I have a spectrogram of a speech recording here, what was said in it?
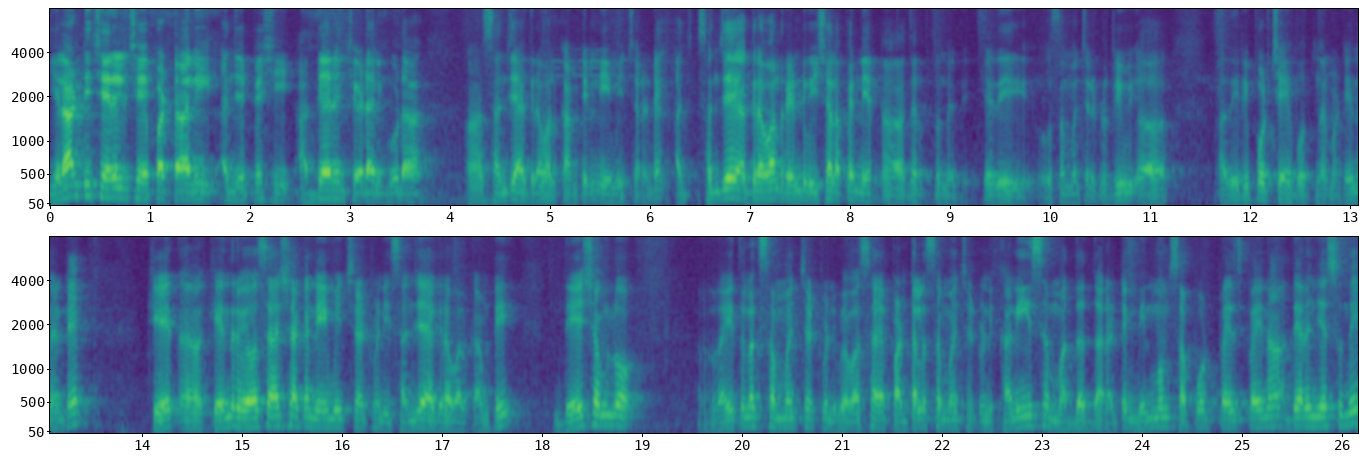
ఎలాంటి చర్యలు చేపట్టాలి అని చెప్పేసి అధ్యయనం చేయడానికి కూడా సంజయ్ అగ్రవాల్ కమిటీని నియమించారు. అంటే సంజయ్ అగ్రవాల్ రెండు విషయాలపై జరుపుతుంది అది. ఇది సంబంధించిన రివ్యూ అది రిపోర్ట్ చేయబోతుంది అనమాట ఏంటంటే కే కేంద్ర వ్యవసాయ శాఖ నియమించినటువంటి ఈ సంజయ్ అగ్రవాల్ కమిటీ దేశంలో రైతులకు సంబంధించినటువంటి వ్యవసాయ పంటలకు సంబంధించినటువంటి కనీస మద్దతు ధర అంటే మినిమం సపోర్ట్ ప్రైస్ పైన అధ్యయనం చేస్తుంది.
